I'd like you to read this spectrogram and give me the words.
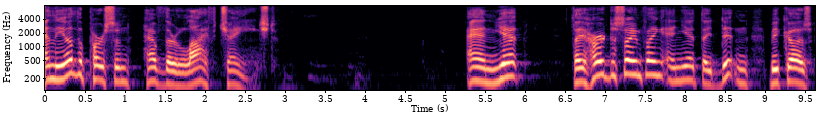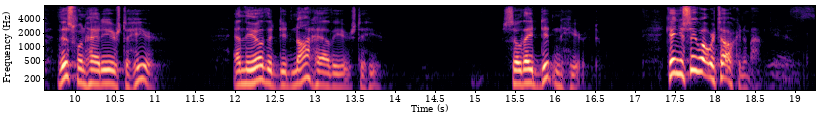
and the other person have their life changed. And yet they heard the same thing, and yet they didn't because this one had ears to hear, and the other did not have ears to hear. So they didn't hear it. Can you see what we're talking about? Yes.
